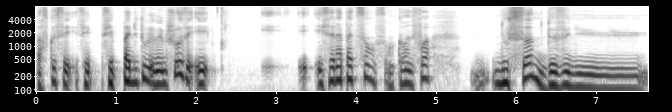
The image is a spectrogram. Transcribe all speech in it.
Parce que c'est, c'est, pas du tout la même chose et, et ça n'a pas de sens. Encore une fois, nous sommes devenus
